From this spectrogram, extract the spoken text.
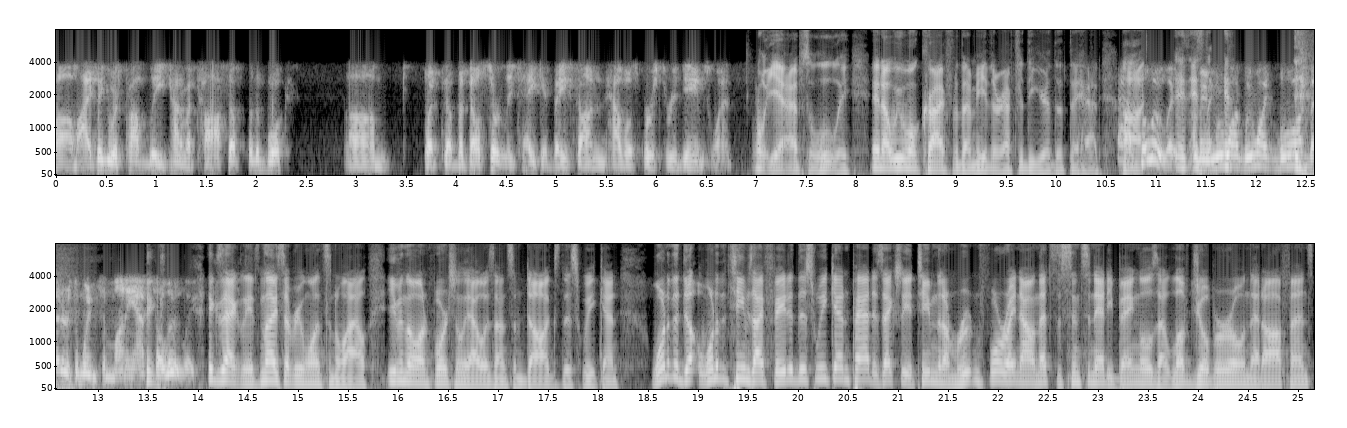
um, I think it was probably kind of a toss up for the books. Um, but uh, but they'll certainly take it based on how those first three games went. Oh yeah, absolutely. And uh, we won't cry for them either after the year that they had. Uh, absolutely. It, I mean, we want we want we want bettors to win some money. Absolutely. exactly. It's nice every once in a while. Even though unfortunately I was on some dogs this weekend. One of the one of the teams I faded this weekend, Pat, is actually a team that I'm rooting for right now, and that's the Cincinnati Bengals. I love Joe Burrow and that offense.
